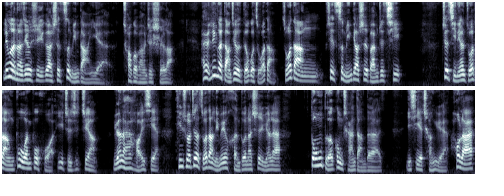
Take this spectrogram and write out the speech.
另外呢，就是一个是自民党也超过百分之十了，还有另外党就是德国左党，左党这次民调是百分之七。这几年左党不温不火，一直是这样。原来还好一些。听说这个左党里面有很多呢是原来东德共产党的一些成员，后来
